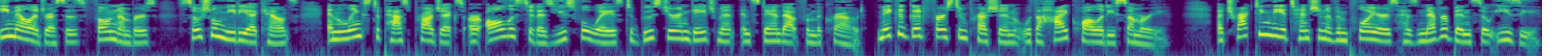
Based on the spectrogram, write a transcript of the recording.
Email addresses, phone numbers, social media accounts, and links to past projects are all listed as useful ways to boost your engagement and stand out from the crowd. Make a good first impression with a high quality summary. Attracting the attention of employers has never been so easy.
